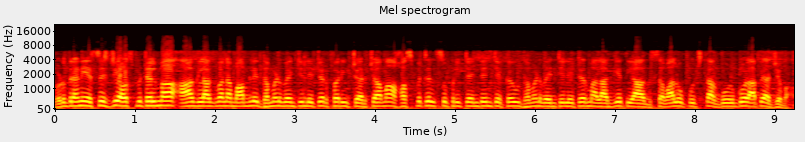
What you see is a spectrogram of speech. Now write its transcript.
વડોદરાની એસએસજી હોસ્પિટલમાં આગ લાગવાના મામલે ધમણ વેન્ટિલેટર ફરી ચર્ચામાં. હોસ્પિટલ સુપ્રિન્ટેન્ડન્ટે કહ્યું, ધમણ વેન્ટિલેટરમાં લાગી હતી આગ. સવાલો પૂછતા ગોળ ગોળ આપ્યા જવાબ.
